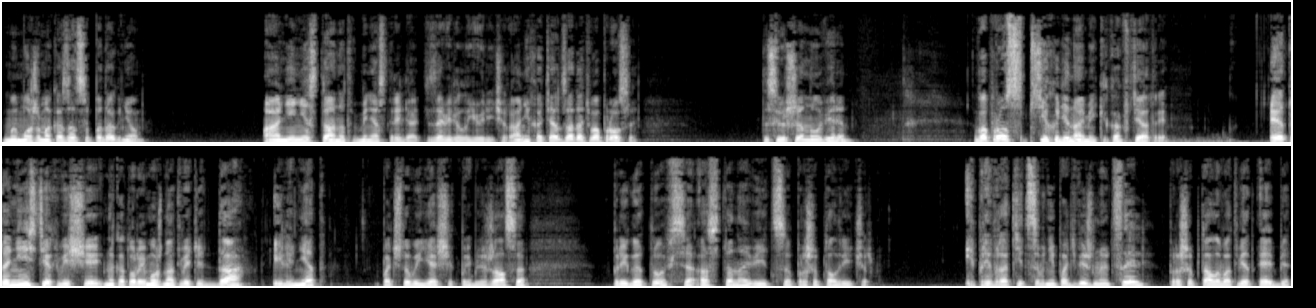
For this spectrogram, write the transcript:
Мы можем оказаться под огнем. «Они не станут в меня стрелять», — заверил ее Ричард. «Они хотят задать вопросы». «Ты совершенно уверен?» «Вопрос психодинамики, как в театре. Это не из тех вещей, на которые можно ответить «да» или «нет». Почтовый ящик приближался. «Приготовься остановиться», — прошептал Ричард. «И превратиться в неподвижную цель?» — прошептала в ответ Эбби.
